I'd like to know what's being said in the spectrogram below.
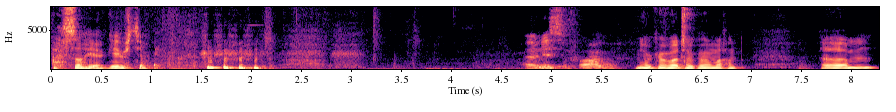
Achso, ja, gebe ich dir. äh, nächste Frage. Ja, können wir weiter, können wir machen. Ähm,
